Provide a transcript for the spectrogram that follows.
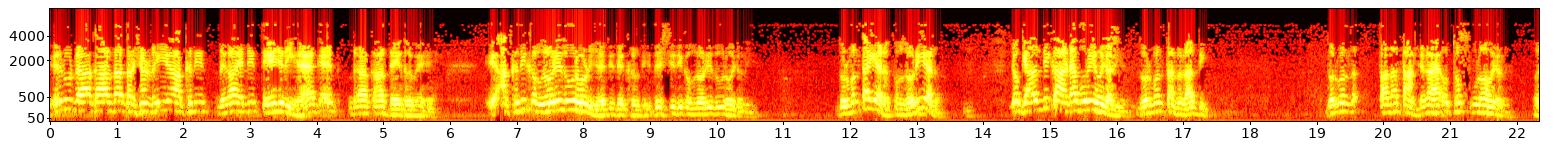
ਇਹਨੂੰ ਨਿਰਾਕਾਰ ਦਾ ਦਰਸ਼ਨ ਨਹੀਂ ਹੈ ਅੱਖ ਦੀ ਨਿਗਾਹ ਇੰਨੀ ਤੇਜ਼ ਨਹੀਂ ਹੈ ਕਿ ਨਿਰਾਕਾਰ ਦੇਖ ਲਵੇ ਇਹ। ਅੱਖ ਦੀ ਕਮਜ਼ੋਰੀ ਦੂਰ ਹੋਣੀ ਹੈ ਇਹਦੀ ਦੇਖਣ ਦੀ ਦ੍ਰਿਸ਼ਟੀ ਦੀ ਕਮਜ਼ੋਰੀ ਦੂਰ ਹੋ ਜਾਣੀ। ਦੁਰਬਲਤਾ ਹੀ ਹੈ ਨਾ ਕਮਜ਼ੋਰੀ ਹੈ ਨਾ। ਜੋ ਗਿਆਨ ਦੀ ਘਾਟ ਹੈ ਪੂਰੀ ਹੋ ਜਾਣੀ ਹੈ। ਦੁਰਬਲਤਾ ਨਲਾਦੀ ਦੁਰਬਲਤਾ ਦਾ ਧਨ ਜਿਹੜਾ ਹੈ ਉੱਥੋਂ ਪੂਰਾ ਹੋ ਜਾਣਾ।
